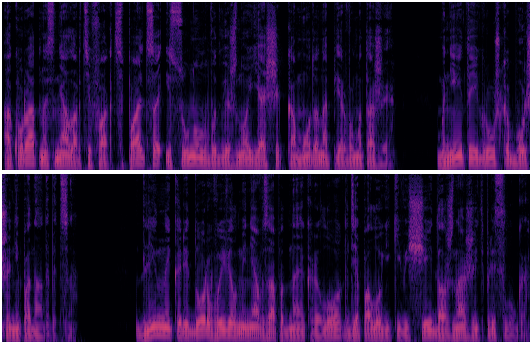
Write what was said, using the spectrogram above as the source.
аккуратно снял артефакт с пальца и сунул в выдвижной ящик комода на первом этаже. Мне эта игрушка больше не понадобится. Длинный коридор вывел меня в западное крыло, где по логике вещей должна жить прислуга.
